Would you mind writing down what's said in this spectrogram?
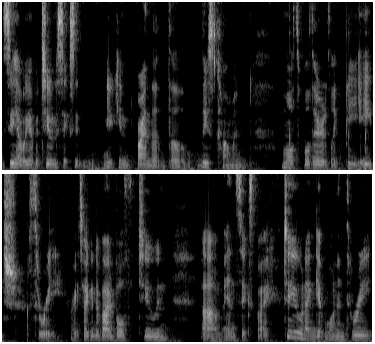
see how we have a 2 and a 6, you can find the, the least common multiple there like BH3, right? So I can divide both 2 and, um, and 6 by 2, and I can get 1 and 3.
